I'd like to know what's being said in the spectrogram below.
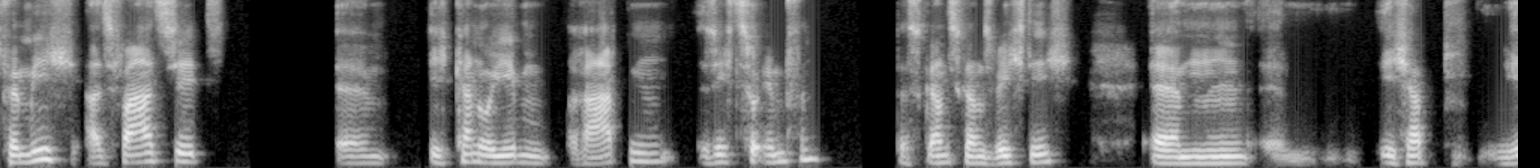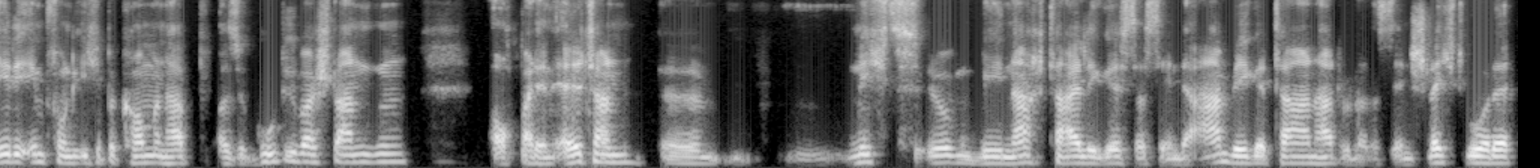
für mich als Fazit, ähm, ich kann nur jedem raten, sich zu impfen. Das ist ganz, ganz wichtig. Ähm, ich habe jede Impfung, die ich bekommen habe, also gut überstanden auch bei den Eltern äh, nichts irgendwie Nachteiliges, dass denen der Arm wehgetan hat oder dass denen schlecht wurde.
